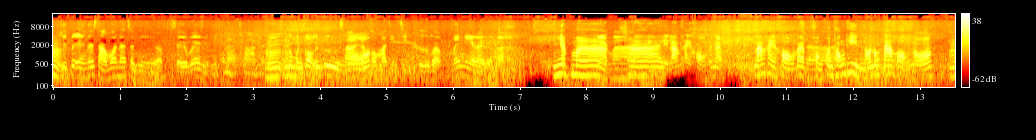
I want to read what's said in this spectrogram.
มคิดไปเองด้วยซ้ำว่าน่าจะมีแบบเซเว่นหรือมีธนาคารอะไรอืมเหมือนเกาะอื่นๆใช่แต่เนาะพอมาจริง ๆ คือแบบไม่มีอะไรเลยค่ะ เงียบมาก เงียบมากใช่ ร้านขายของเป็นแบบ ร้านขายของแบบใช่ ของคนท้องถิ่นเนาะน้องตาบอกเนาะอื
